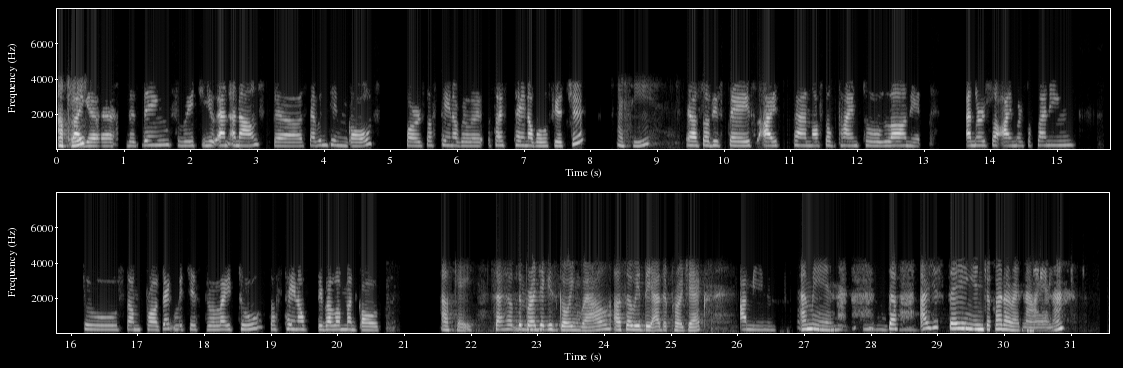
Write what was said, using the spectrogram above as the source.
Okay. like uh, the things which UN announced, the 17 goals for sustainable sustainable future. I see. Yeah, so these days I spend lots of time to learn it, and also I'm also planning to some project which is related to sustainable development goals. Okay. So I hope the Mm. project is going well. Also with the other projects. I mean, I mean, so are you staying in Jakarta right now, Ayana?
